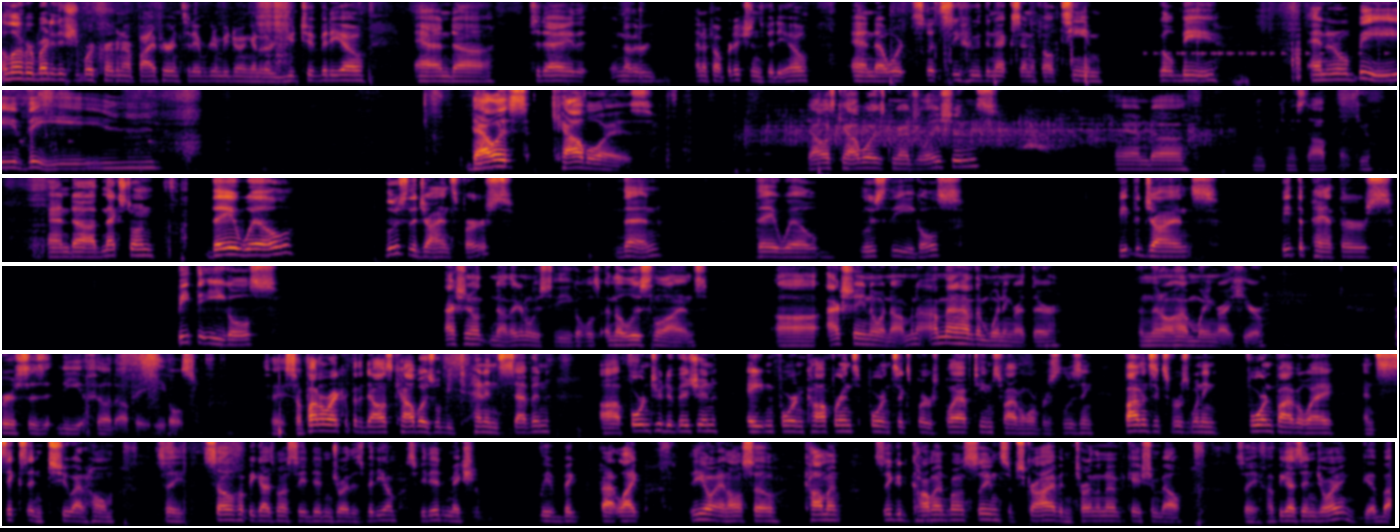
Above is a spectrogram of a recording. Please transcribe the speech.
Hello everybody, this is your CravenHarp5 here, and today we're going to be doing another YouTube video, and uh, today another NFL predictions video, and uh, let's, let's see who the next NFL team will be, and it'll be the Dallas Cowboys. Dallas Cowboys, congratulations, and uh, can you stop? Thank you. And uh, next one, they will lose the Giants first. Then they will lose the Eagles, beat the Giants, beat the Panthers, beat the Eagles. Actually, no, no, they're gonna lose to the Eagles, and they'll lose to the Lions. Uh, actually, you know what? No, I'm gonna I'm gonna have them winning right there, and then I'll have them winning right here versus the Philadelphia Eagles. So, so final record for the Dallas Cowboys will be 10 and 7, uh, 4 and 2 division, 8 and 4 in conference, 4 and 6 versus playoff teams, 5 and 1 versus losing, 5 and 6 versus winning, 4 and 5 away, and 6 and 2 at home. So, so hope you guys mostly did enjoy this video. So if you did, make sure to leave a big fat like video and also comment. Say good comment mostly and subscribe and turn the notification bell. So hope you guys enjoy. Goodbye.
